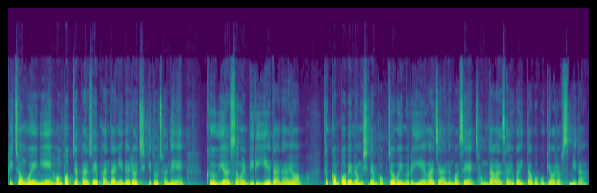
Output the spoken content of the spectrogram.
피청구인이 헌법재판소의 판단이 내려지기도 전에 그 위헌성을 미리 예단하여 특검법에 명시된 법적 의무를 이행하지 않은 것에 정당한 사유가 있다고 보기 어렵습니다.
